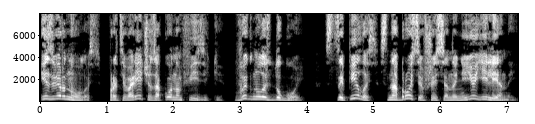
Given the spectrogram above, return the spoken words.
Извернулась, противореча законам физики, выгнулась дугой, сцепилась с набросившейся на нее Еленой.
